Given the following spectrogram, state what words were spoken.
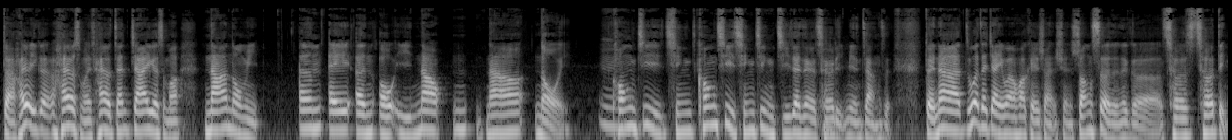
对，还有一个还有什么？还有再加一个什么 Nanoe，N A N O E，Nano，Nano，空气清空气清净机在这个车里面这样子。对，那如果再加一万的话，可以选选双色的那个车车顶。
